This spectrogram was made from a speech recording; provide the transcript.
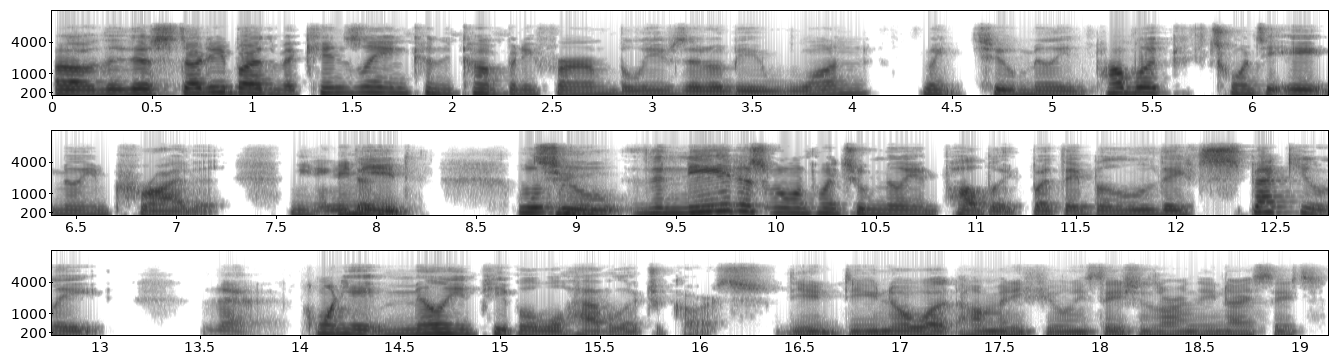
Uh, the, the study by the McKinsey and Company firm believes it'll be 1.2 million public, 28 million private. Meaning We need well, to- the need is 1.2 million public, but they bel they speculate that 28 million people will have electric cars. Do you, do you know what how many fueling stations are in the United States?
